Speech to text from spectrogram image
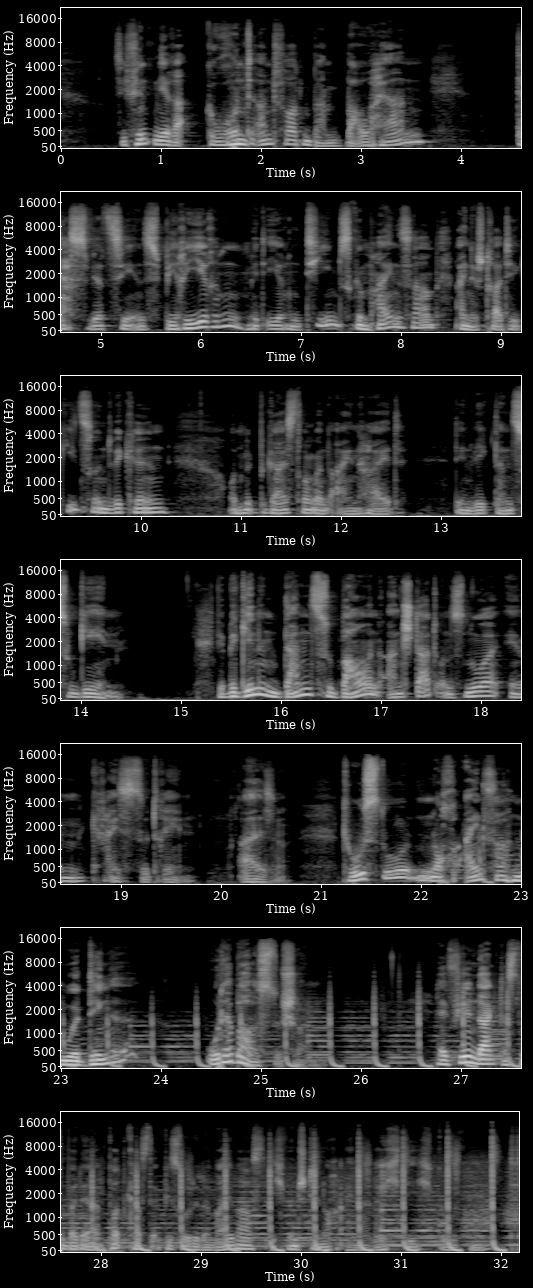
Sie finden ihre Grundantworten beim Bauherrn. Das wird sie inspirieren, mit ihren Teams gemeinsam eine Strategie zu entwickeln und mit Begeisterung und Einheit den Weg dann zu gehen. Wir beginnen dann zu bauen, anstatt uns nur im Kreis zu drehen. Also, tust du noch einfach nur Dinge oder baust du schon? Hey, vielen Dank, dass du bei der Podcast-Episode dabei warst. Ich wünsche dir noch einen richtig guten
